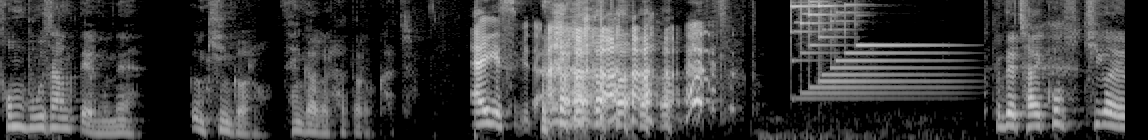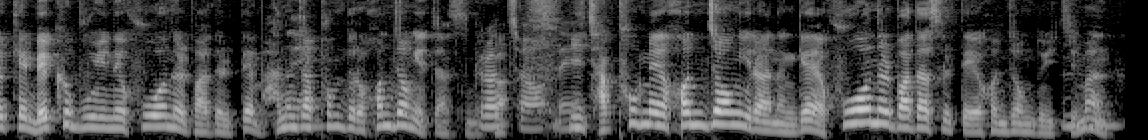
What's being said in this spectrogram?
손부상 때문에 끊긴 거로 생각을 하도록 하죠. 알겠습니다. 근데 차이콥스키가 이렇게 메크 부인의 후원을 받을 때 많은 네. 작품들을 헌정했지 않습니까? 그렇죠. 네. 이 작품의 헌정이라는 게 후원을 받았을 때의 헌정도 있지만 음.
